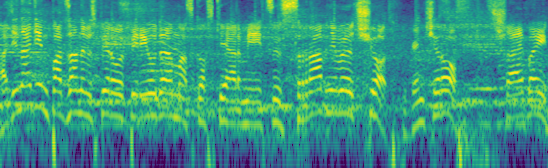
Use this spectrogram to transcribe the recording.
1-1 под занавес первого периода. Московские армейцы сравнивают счет. Гончаров с шайбой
